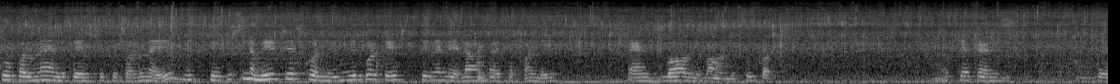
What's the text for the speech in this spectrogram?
సూపర్ అండి టేస్ట్ సూపర్ ఉన్నాయి. మీకు చూపిస్తున్నా మీరు చేసుకోండి. మీరు కూడా టేస్ట్ తినండి. ఎలా ఉంటాయో చెప్పండి. ఫ్రెండ్స్ బాగుంది బాగుంది. సూపర్. ఓకే ఫ్రెండ్స్. ఓకే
